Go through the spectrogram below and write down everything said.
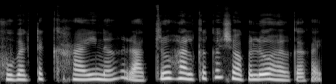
খুব একটা খাই না, রাত্রেও হালকা খাই, সকালেও হালকা খাই।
